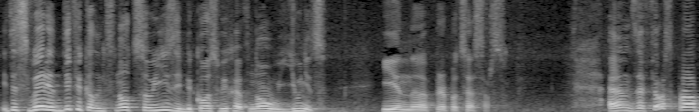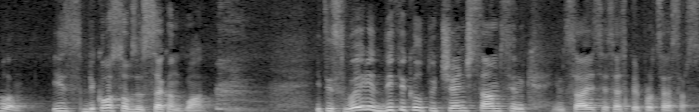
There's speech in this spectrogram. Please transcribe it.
It is very difficult. It's not so easy because we have no units in uh, preprocessors. And the first problem is because of the second one. It is very difficult to change something inside CSS preprocessors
